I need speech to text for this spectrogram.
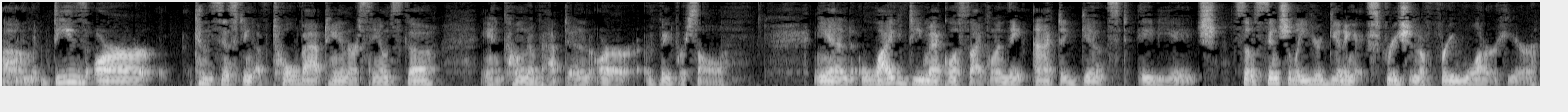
Um, these are consisting of tolvaptan or Samsca and conivaptan or Vaprisol. And like demeclocycline, they act against ADH. So essentially, you're getting excretion of free water here,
